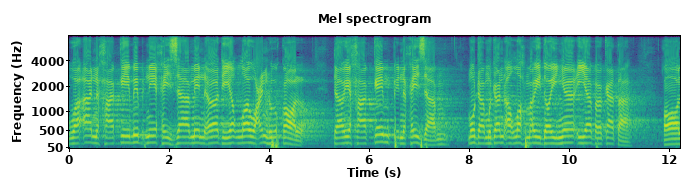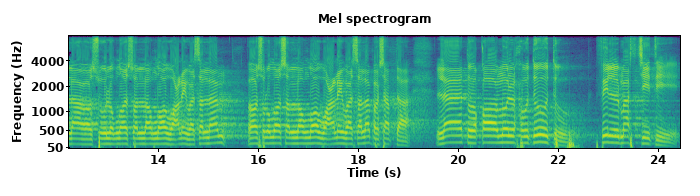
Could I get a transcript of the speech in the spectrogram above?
Wa an Hakim ibn Hizam radhiyallahu anhu qala dari Hakim bin Hizam mudah-mudahan Allah meridhoinya ia berkata qala Rasulullah sallallahu alaihi wasallam Rasulullah sallallahu alaihi wasallam bersabda la tuqamul hududu fil masjidi.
